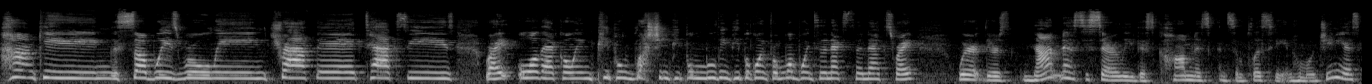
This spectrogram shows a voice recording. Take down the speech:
Honking, the subways rolling, traffic, taxis, right? All that going, people rushing, people moving, people going from one point to the next to the next, right? Where there's not necessarily this calmness and simplicity and homogeneous,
